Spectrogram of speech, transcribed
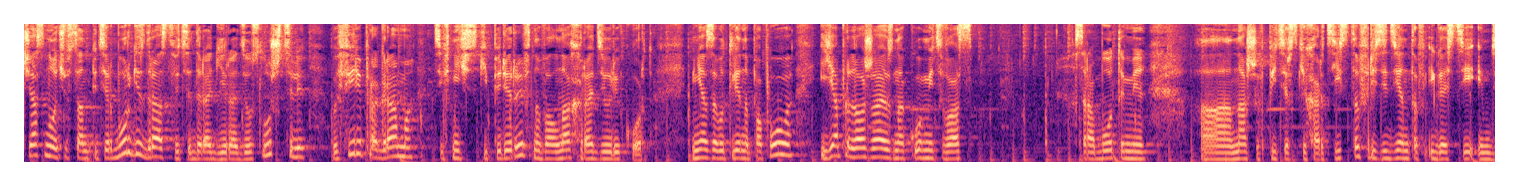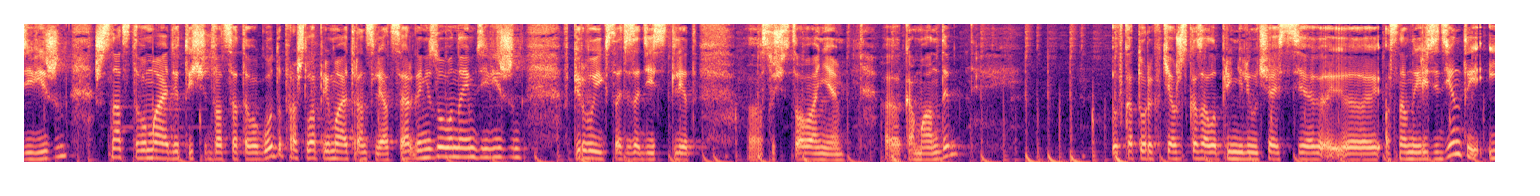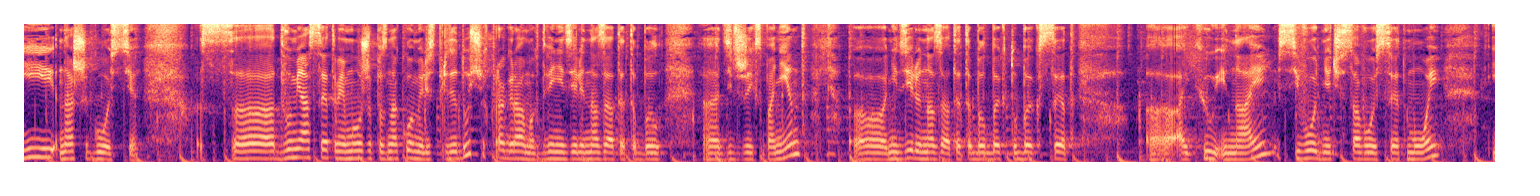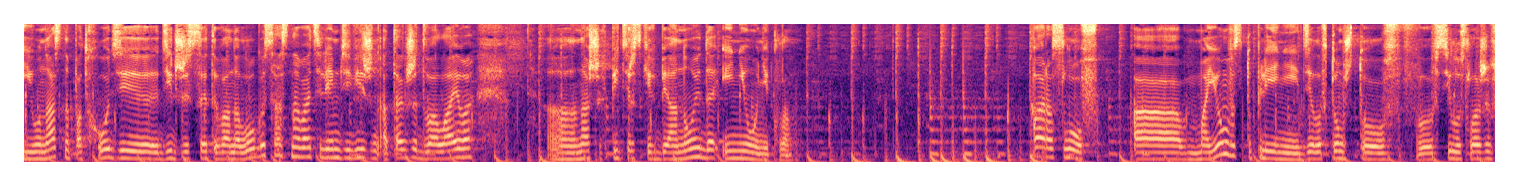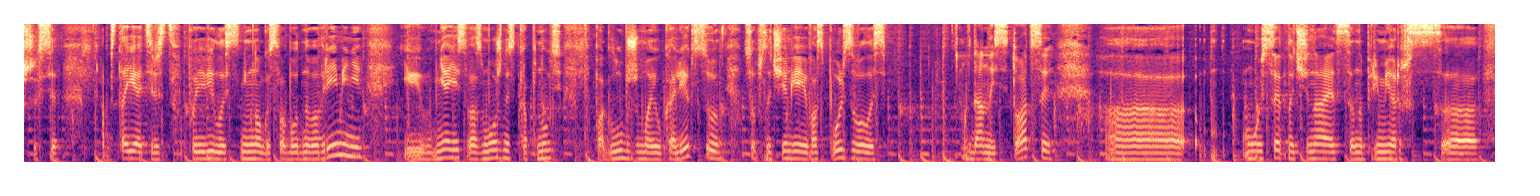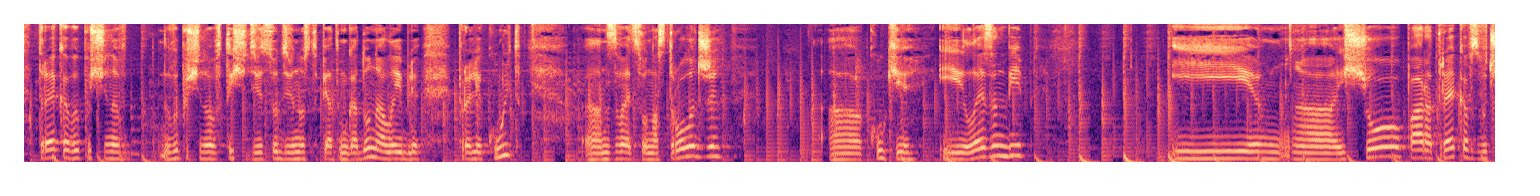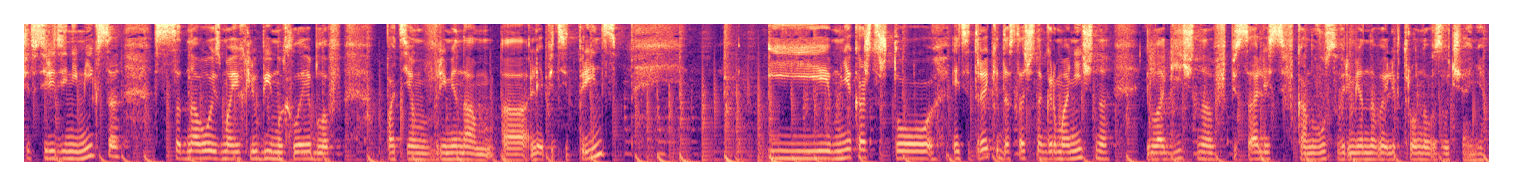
Час ночи в Санкт-Петербурге. Здравствуйте, дорогие радиослушатели. В эфире программа «Технический перерыв» на волнах Радио Рекорд. Меня зовут Лена Попова, и я продолжаю знакомить вас с работами а, наших питерских артистов, резидентов и гостей M-Division. 16 мая 2020 года прошла прямая трансляция, организованная M-Division. Впервые, кстати, за 10 лет а, существования а, команды в которой, как я уже сказала, приняли участие э, основные резиденты и наши гости. С э, двумя сетами мы уже познакомились в предыдущих программах. Две недели назад это был э, диджей-экспонент. Э, Неделю назад это был back-to-back сет IQ и Най. Сегодня часовой сет мой. И у нас на подходе диджей-сет Ивана Логоса, основателя M-Division, а также два live а наших питерских Бионоида и Неоникла. Пара слов о моем выступлении. Дело в том, что в, в силу сложившихся обстоятельств появилось немного свободного времени, и у меня есть возможность копнуть поглубже мою коллекцию, собственно, чем я и воспользовалась в данной ситуации. А, Мой сет начинается, например, с э, трека, выпущенного, выпущенного в 1995 году на лейбле Проликульт. Э, Называется он Astrology, э, Куки и Лезенби. И э, еще пара треков звучит в середине микса с одного из моих любимых лейблов по тем временам э, Le Petit Prince. И мне кажется, что эти треки достаточно гармонично и логично вписались в канву современного электронного звучания.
